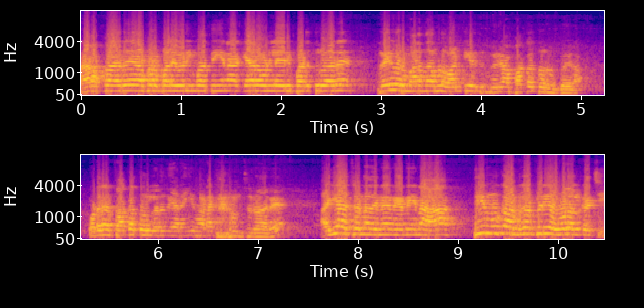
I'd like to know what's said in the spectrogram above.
நடப்பாரு. அப்புறம் பழையபடி பாத்தீங்கன்னா கேரவன்ல ஏறி படுத்துருவாரு. டிரைவர் மறந்தாப்புல வண்டி எடுத்து போயிடும் பக்கத்தூருக்கு போயிடும் உடனே பக்கத்தூர்ல இருந்து இறங்கி நடக்க ஆரம்பிச்சிருவாரு. ஐயா சொன்னது என்னன்னு கேட்டீங்கன்னா திமுக மிகப்பெரிய ஊழல் கட்சி.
